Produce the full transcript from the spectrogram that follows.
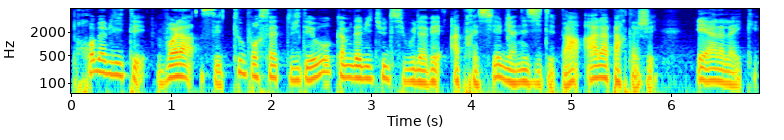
probabilité. Voilà, c'est tout pour cette vidéo. Comme d'habitude, si vous l'avez appréciée, eh bien n'hésitez pas à la partager et à la liker.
